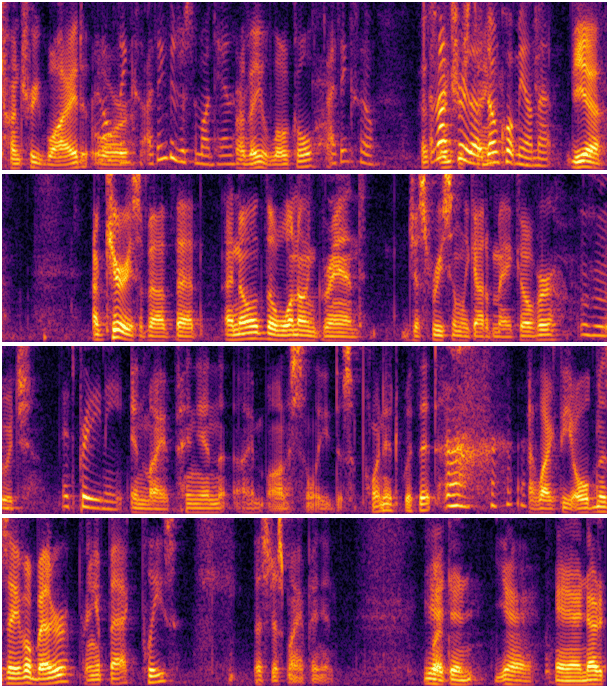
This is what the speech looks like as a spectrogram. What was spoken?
countrywide I don't or think so. I think they're just in Montana. are they local? I think so. That's I'm not sure though. Don't quote me on that. Yeah, I'm curious about that. I know the one on Grand just recently got a makeover, Mm-hmm. which, It's pretty neat. in my opinion, I'm honestly disappointed with it. I like the old Mazevo better. Bring it back, please. That's just my opinion. Yeah, But- then yeah, and another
